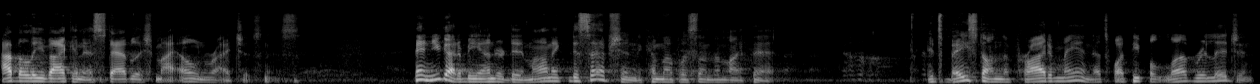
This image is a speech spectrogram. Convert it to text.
I believe I can establish my own righteousness. Man, you got to be under demonic deception to come up with something like that. It's based on the pride of man. That's why people love religion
